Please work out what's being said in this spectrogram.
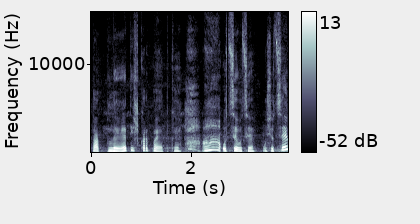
Так, плед і шкарпетки. А, оце, оце, ось оце.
